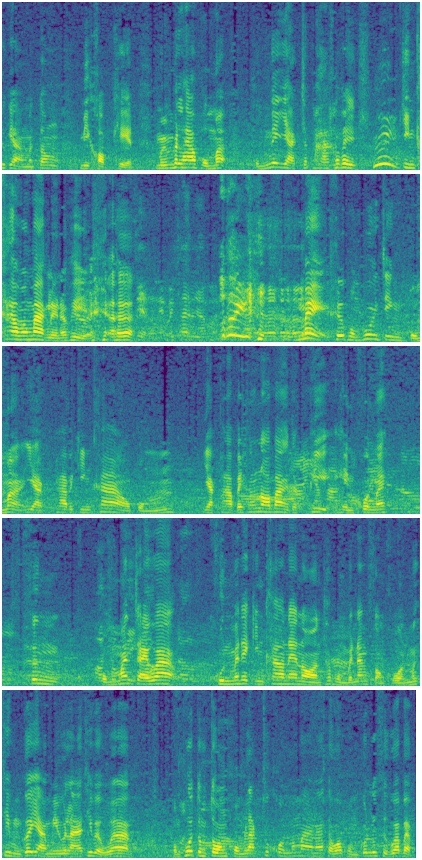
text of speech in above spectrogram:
ทุกอย่างมันต้องมีขอบเขต เหมือนเวลาผมอะผมเนี่ยอยากจะพาเขาไปเฮ้ยกินข้าวมากๆเลยนะพี่เออเสียงอันนี้ไม่ใช่เลยนะเหมือนเอ้ยไม่คือผมพูดจริงๆผมอะอยากพาไปกินข้าว ผมอยากพาไปข้างนอกบ้างแต่พี่เห็นคนไหมซึ่งผมมั่นใจว่าคุณไม่ได้กินข้าวแน่นอน ถ้าผมไปนั่งสองคนบางทีผมก็อยากมีเวลาที่แบบว่าผมพูดตรงๆ ผมรักทุกคนมากๆนะ แต่ว่าผมก็รู้สึกว่าแบบ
